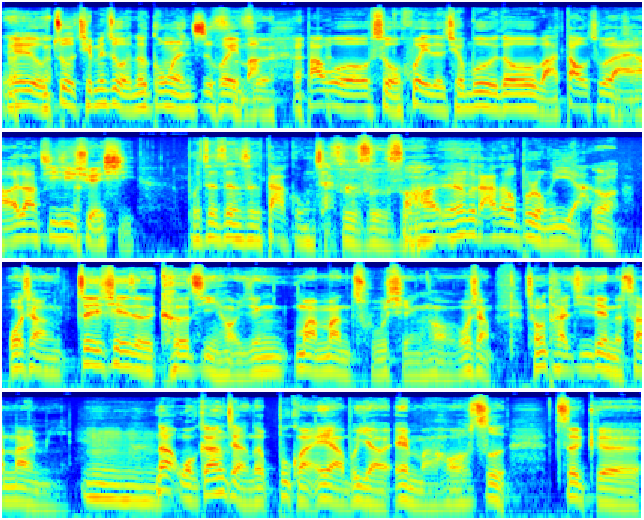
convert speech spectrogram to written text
因为有做前面做很多工人智慧嘛，把我所会的全部都把它倒出来啊，让机器学习。不，这真是个大工程。是是是啊，能够达到不容易啊，是吧？我想这些的科技哈，已经慢慢雏形哈。我想从台积电的三纳米，嗯，那我刚刚讲的，不管 AR、VR、M 啊，或是这个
